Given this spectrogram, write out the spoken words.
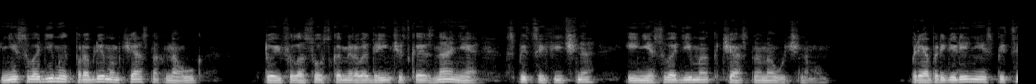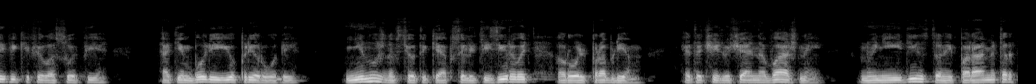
не сводимы к проблемам частных наук, то и философско-мировоззренческое знание специфично и не сводимо к частно-научному. При определении специфики философии, а тем более ее природы, не нужно все-таки абсолютизировать роль проблем. Это чрезвычайно важный, но не единственный параметр,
